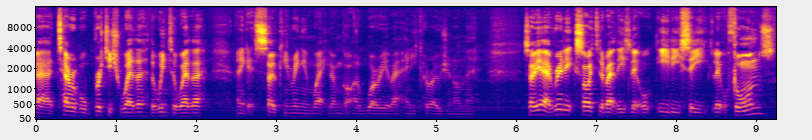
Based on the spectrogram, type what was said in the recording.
uh, terrible British weather, the winter weather, and it gets soaking wringing wet, you haven't got to worry about any corrosion on there. So yeah, really excited about these little EDC little thorns.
